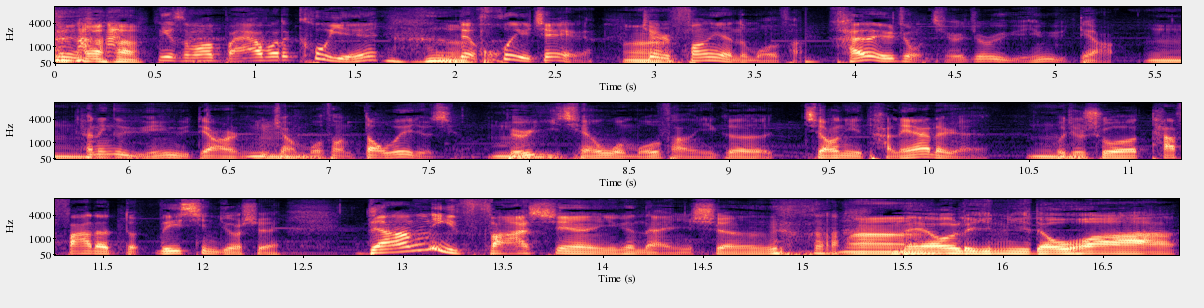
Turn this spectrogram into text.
你怎么不爱我的口音？你得会这个，这是方言的模仿。还有一种其实就是语音语调，嗯，他那个语音语调，你只要模仿到位就行。比如以前我模仿一个教你谈恋爱的人。我就说他发的微信就是，当你发现一个男生 没有理你的话，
